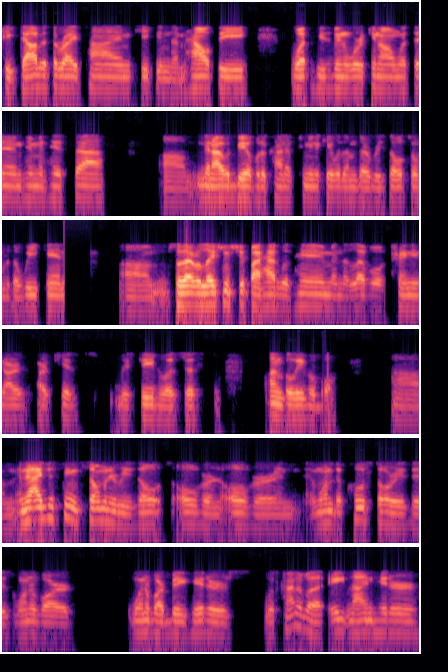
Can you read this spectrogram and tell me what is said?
peaked out at the right time, keeping them healthy, what he's been working on with them, him and his staff, um, then I would be able to kind of communicate with them their results over the weekend. Um, so that relationship I had with him and the level of training our, our kids received was just unbelievable. Um, and I just seen so many results over and over. And, and one of the cool stories is one of our one of our big hitters was kind of a eight nine hitter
